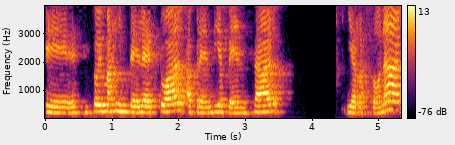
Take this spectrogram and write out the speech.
eh, si soy más intelectual aprendí a pensar y a razonar.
